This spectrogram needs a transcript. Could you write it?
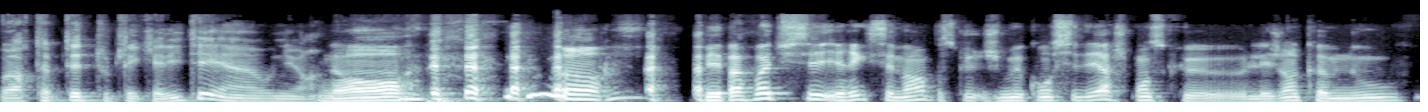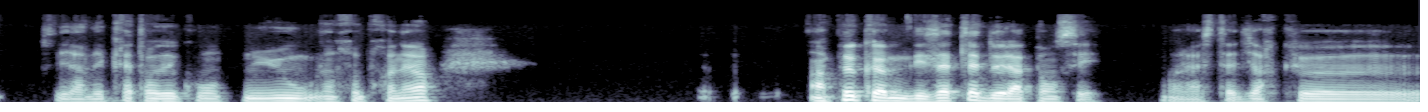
Ou alors, tu as peut-être toutes les qualités, hein, Non, non. Mais parfois, tu sais, Eric, c'est marrant parce que je me considère, je pense que les gens comme nous, c'est-à-dire des créateurs de contenu ou entrepreneurs, un peu comme des athlètes de la pensée. Voilà, c'est-à-dire que,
